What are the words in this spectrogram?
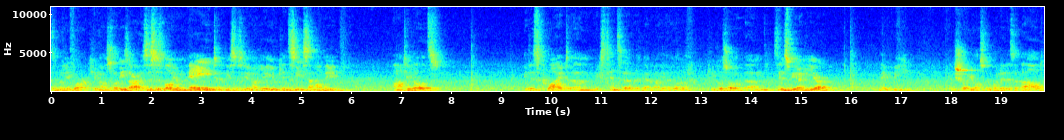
doesn't really work, you know. So these are, this is volume eight, and this is, you know, here you can see some of the articles. It is quite um, extensive, we've a lot of people. So um, since we are here, maybe we can show you also what it is about.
